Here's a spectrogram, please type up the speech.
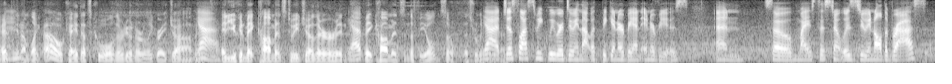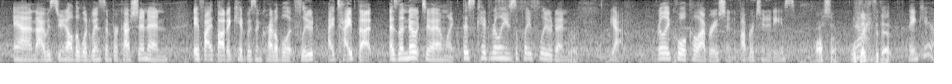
and, and I'm like, oh, okay, that's cool. They're doing a really great job. And, Yeah. And you can make comments to each other and Yep. make comments in the field. So that's really cool. Yeah, nice. just last week we were doing that with beginner band interviews. And so my assistant was doing all the brass, and I was doing all the woodwinds and percussion. And if I thought a kid was incredible at flute, I typed that as a note to him, like, this kid really needs to play flute. And Right. yeah, really cool collaboration opportunities. awesome. Well, Yeah. thank you for that. Thank you.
